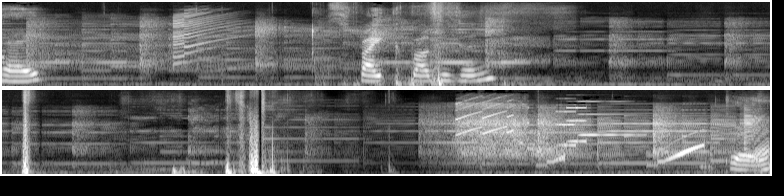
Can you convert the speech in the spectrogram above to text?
Okay. Spike Bug is in. Okay.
